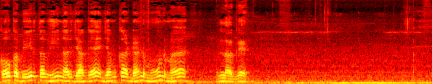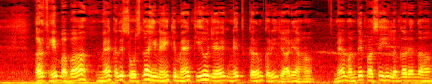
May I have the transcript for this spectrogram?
ਕੋ ਕਬੀਰ ਤਬ ਹੀ ਨਰ ਜਾਗੇ, ਜਮ ਕਾ ਡੰਡ ਮੂੰਡ ਮੈਂ ਲਾਗੇ। ਅਰਥ, ਹੈ ਬਾਬਾ, ਮੈਂ ਕਦੇ ਸੋਚਦਾ ਹੀ ਨਹੀਂ ਕਿ ਮੈਂ ਕਿਹੋ ਜਿਹੇ ਨਿਤ ਕਰਮ ਕਰੀ ਜਾ ਰਿਹਾ ਹਾਂ। ਮੈਂ ਮੰਦੇ ਪਾਸੇ ਹੀ ਲੱਗਾ ਰਹਿੰਦਾ ਹਾਂ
